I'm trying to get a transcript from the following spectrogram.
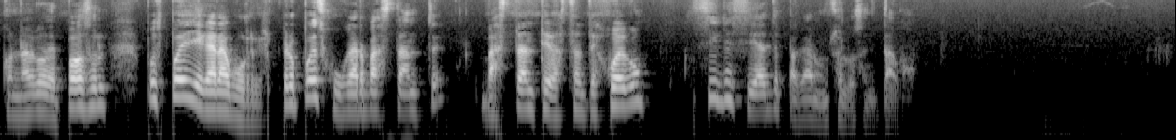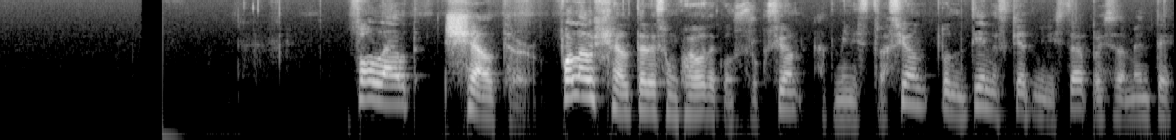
con algo de puzzle, pues puede llegar a aburrir. Pero puedes jugar bastante, bastante, bastante juego sin necesidad de pagar un solo centavo. Fallout Shelter. Fallout Shelter es un juego de construcción, administración, donde tienes que administrar precisamente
